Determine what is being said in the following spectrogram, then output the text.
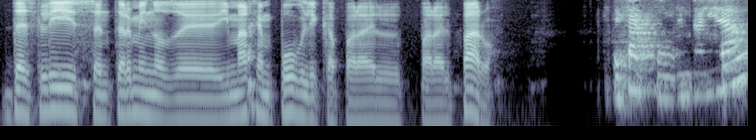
desliz en términos de imagen pública para el, para el paro. Exacto, en realidad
